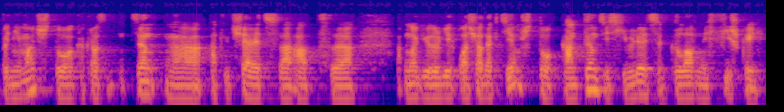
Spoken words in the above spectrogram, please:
понимать, что как раз цен а, отличается от э, многих других площадок тем, что контент здесь является главной фишкой,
